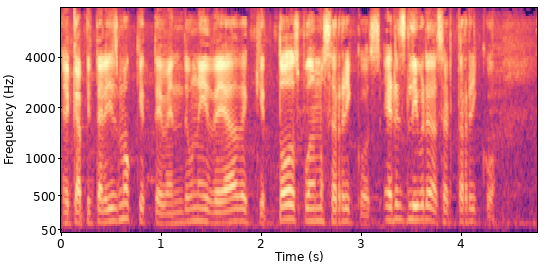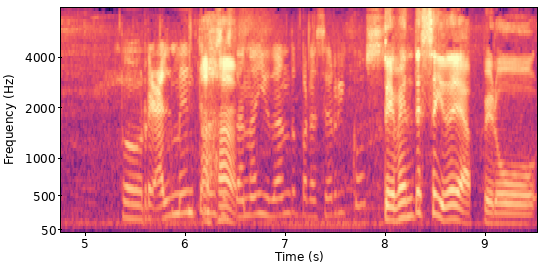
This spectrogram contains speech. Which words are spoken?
El capitalismo que te vende una idea de que todos podemos ser ricos. Eres libre de hacerte rico. Pero realmente nos están ayudando para ser ricos. Te vende esa idea, pero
